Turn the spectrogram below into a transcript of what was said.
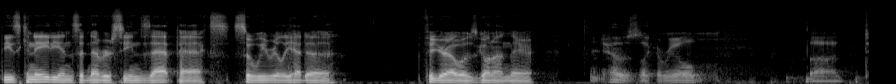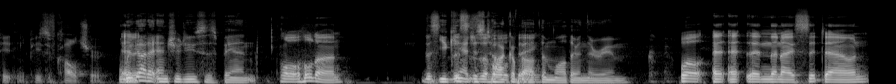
These Canadians had never seen Zap Packs, so we really had to figure out what was going on there. Yeah, it was like a real uh, t- piece of culture. We And- got to introduce this band. Well, hold on. This You this can't is just the whole talk about thing. them while they're in the room. Well, and, and- and then I sit down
